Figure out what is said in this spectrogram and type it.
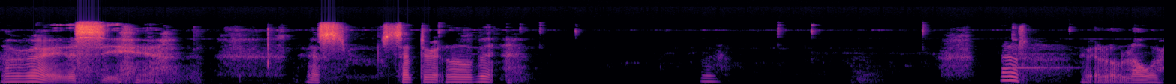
Alright, let's see here. Let's center it a little bit. Maybe a little lower.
